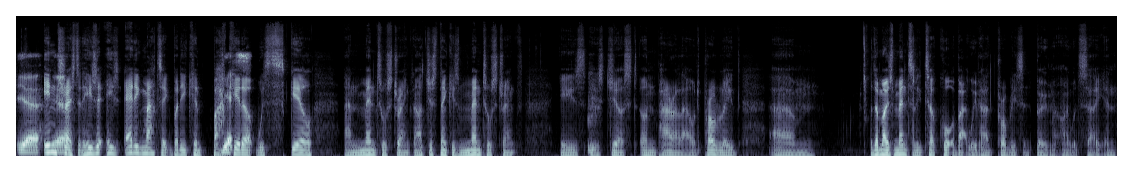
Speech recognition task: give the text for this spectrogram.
yeah. interested. He's he's enigmatic, but he can back Yes. it up with skill and mental strength. And I just think his mental strength is is just unparalleled. Probably um, the most mentally tough quarterback we've had probably since Boomer, I would say, and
